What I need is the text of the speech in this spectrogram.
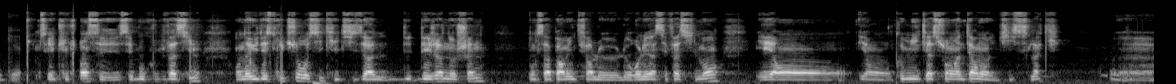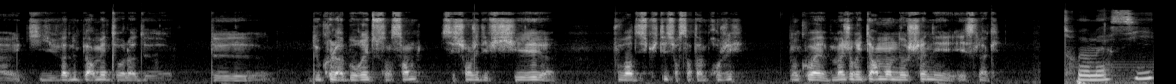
Okay. Parce qu'avec les c'est, c'est beaucoup plus facile. On a eu des structures aussi qui utilisaient déjà Notion. Donc ça a permis de faire le, le, relais assez facilement. Et en, et en communication interne, on utilise Slack, okay. euh, qui va nous permettre voilà, de, de, de collaborer tous ensemble, s'échanger des fichiers, euh, pouvoir discuter sur certains projets. Donc ouais, majoritairement Notion et, et Slack. Trop bien, merci.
